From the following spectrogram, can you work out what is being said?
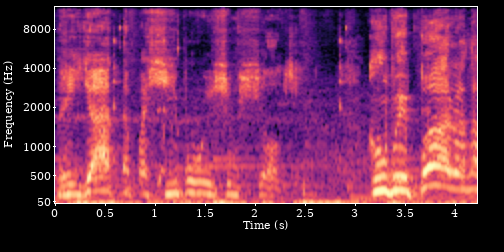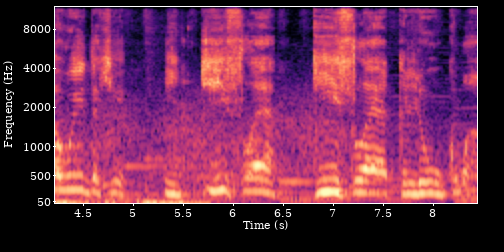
приятно пощипывающим щеки. Клубы пара на выдохе и кислая, кислая клюква.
